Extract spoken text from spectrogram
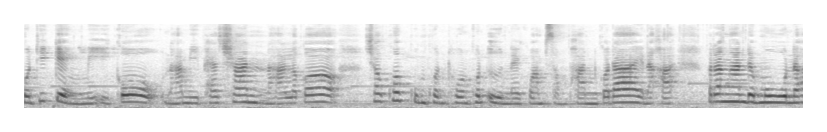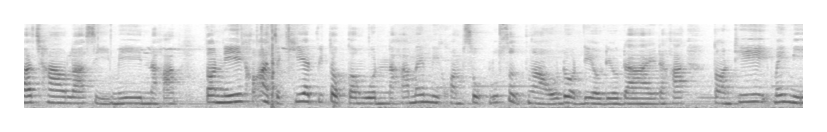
คนที่เก่งมีอีโก้นะคะมีแพชชั่นนะคะแล้วก็ชอบควบคุมคอนโทรลคนอื่นในความสัมพันธ์ก็ได้นะคะ พลังงาน The Moon นะคะ ชาวราศีมีนนะคะ ตอนนี้เขาอาจจะเครียดวิตกกังวลนะคะ ไม่มีความสุขรู้สึกเหงาโดดเดี่ยวเดียวดายนะคะ ตอนที่ไม่มี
